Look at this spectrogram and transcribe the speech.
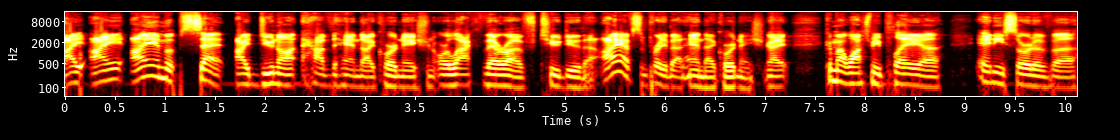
I I I am upset I do not have the hand-eye coordination or lack thereof to do that. I have some pretty bad hand-eye coordination, right? Come out watch me play uh any sort of uh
